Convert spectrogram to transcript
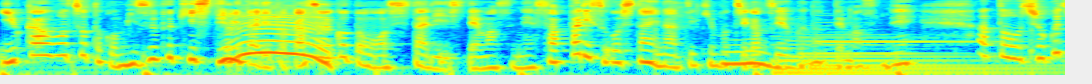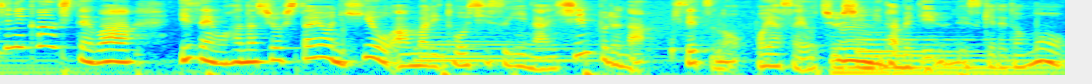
床をちょっとこう水拭きしてみたりとか、そういうこともしたりしてますね。さっぱり過ごしたいなっていう気持ちが強くなってますね、あと食事に関しては以前お話をしたように火をあんまり通しすぎないシンプルな季節のお野菜を中心に食べているんですけれども、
